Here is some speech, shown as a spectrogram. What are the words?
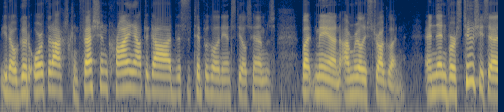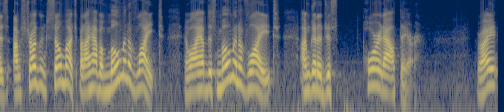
you know, a good Orthodox confession, crying out to God. This is typical in Anne Steele's hymns. But man, I'm really struggling. And then verse 2, she says, I'm struggling so much, but I have a moment of light. And while I have this moment of light, I'm going to just pour it out there. Right?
